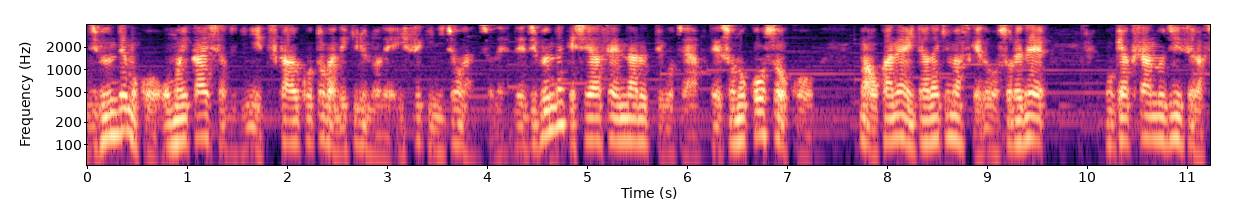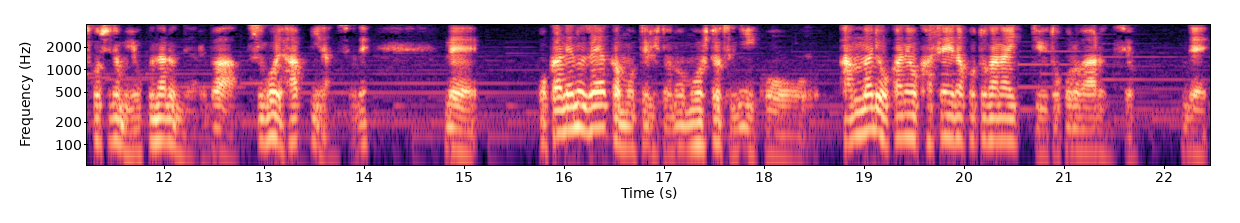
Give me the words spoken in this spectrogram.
自分でもこう思い返した時に使うことができるので一石二鳥なんですよね。で、自分だけ幸せになるっていうことじゃなくて、そのコースをこう、まあお金はいただきますけど、それでお客さんの人生が少しでも良くなるんであれば、すごいハッピーなんですよね。で、お金の罪悪感を持ってる人のもう一つに、こう、あんまりお金を稼いだことがないっていうところがあるんですよ。で、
